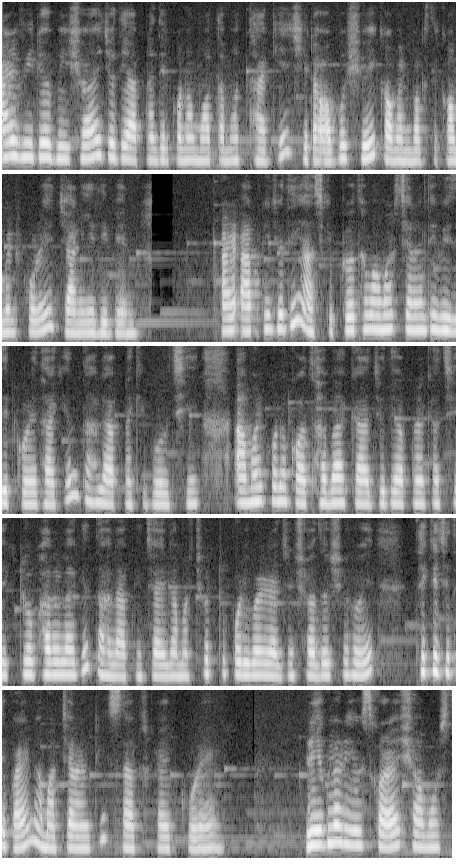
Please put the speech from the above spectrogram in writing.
আর ভিডিও বিষয়ে যদি আপনাদের কোনো মতামত থাকে, সেটা অবশ্যই কমেন্ট বক্সে কমেন্ট করে জানিয়ে দিবেন। আর আপনি যদি আজকে প্রথম আমার চ্যানেলটি ভিজিট করে থাকেন, তাহলে আপনাকে বলছি, আমার কোনো কথা বা কাজ যদি আপনার কাছে একটুও ভালো লাগে, তাহলে আপনি চাইলে আমার ছোট্ট পরিবারের একজন সদস্য হয়ে থেকে যেতে পারেন, আমার চ্যানেলটি সাবস্ক্রাইব করে। রেগুলার ইউজ করা সমস্ত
